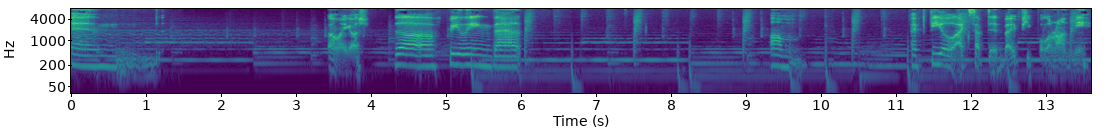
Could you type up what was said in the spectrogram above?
and oh my gosh the feeling that um I feel accepted by people around me.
